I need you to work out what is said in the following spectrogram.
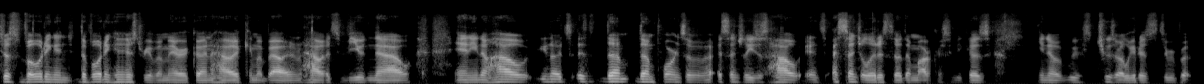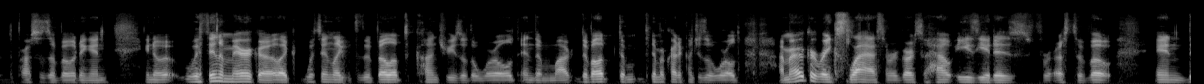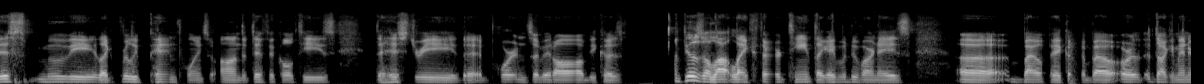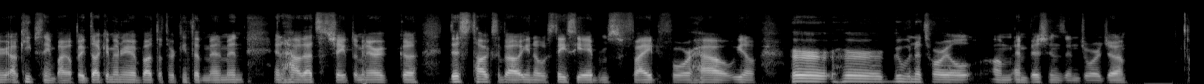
just voting and the voting history of America and how it came about and how it's viewed now, and you know how you know it's, it's the the importance of essentially just how essential it is to democracy because you know we choose our leaders through the process of voting and you know within America like within like the developed countries of the world and the developed dem- democratic countries of the world, America ranks last in regards to how easy it is for us to vote and this movie like really pinpoints on the difficulties the history the importance of it all because it feels a lot like 13th like ava duvernay's uh, biopic about or documentary i'll keep saying biopic documentary about the 13th amendment and how that's shaped america. This talks about you know stacey abrams fight for how you know her her gubernatorial um, ambitions in georgia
